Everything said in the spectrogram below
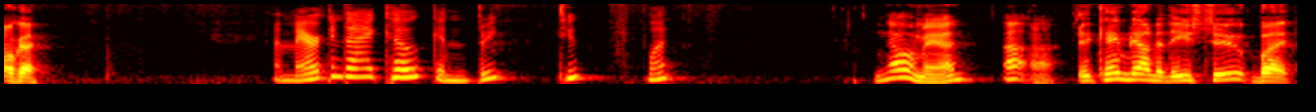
Okay. American Diet Coke and three, two, one. No, man. Uh-uh. It came down to these two, but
